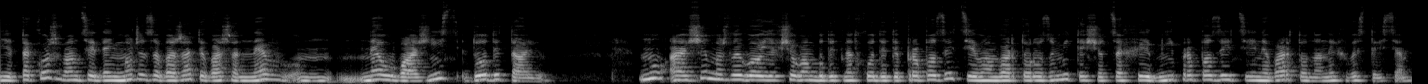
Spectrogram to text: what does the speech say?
І також вам цей день може заважати ваша неуважність до деталів. Ну, а ще, можливо, якщо вам будуть надходити пропозиції, вам варто розуміти, що це хибні пропозиції, не варто на них вестися.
